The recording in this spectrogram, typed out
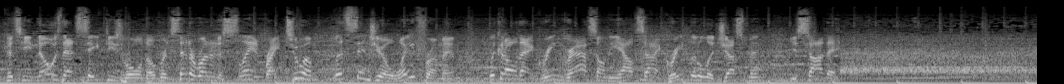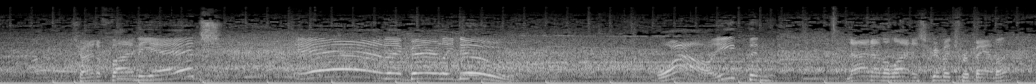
Because he knows that safety's rolling over. Instead of running a slant right to him, let's send you away from him. Look at all that green grass on the outside. Great little adjustment. You saw that. Trying to find the edge. And they barely do. Wow, Ethan. Nine on the line of scrimmage for Bama.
